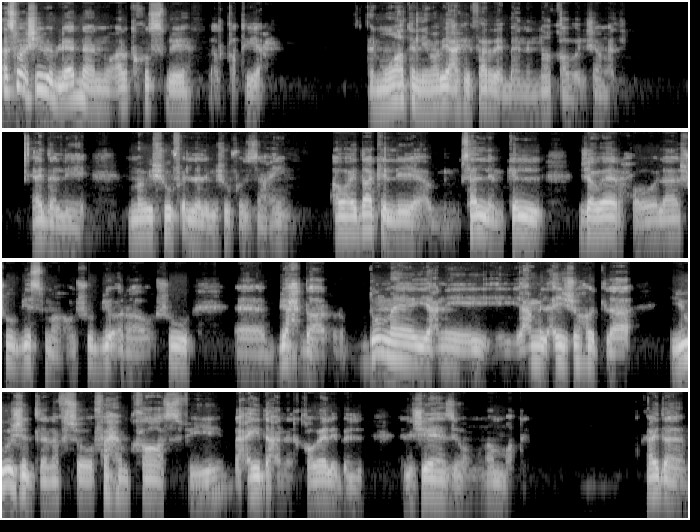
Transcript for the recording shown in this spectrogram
أسوأ شيء ببلادنا أنه أرض خصبة للقطيع. المواطن اللي ما بيعرف يفرق بين الناقة والجمل. هيدا اللي ما بيشوف إلا اللي بيشوفه الزعيم. أو هيداك اللي مسلم كل جوارحه لشو بيسمع وشو بيقرأ وشو بيحضر. بدون ما يعني يعمل أي جهد ليوجد لنفسه فهم خاص فيه بعيد عن القوالب الجاهزة والمنمطه هيدا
